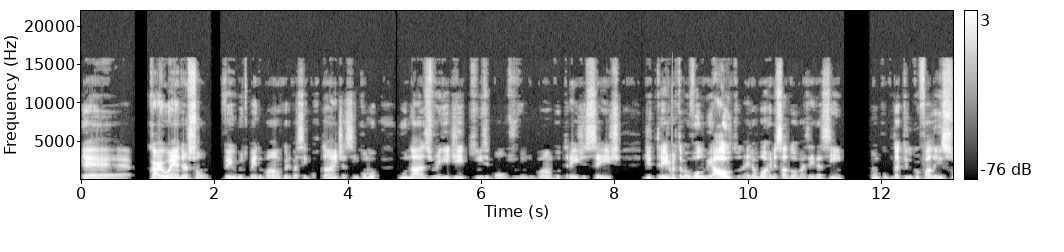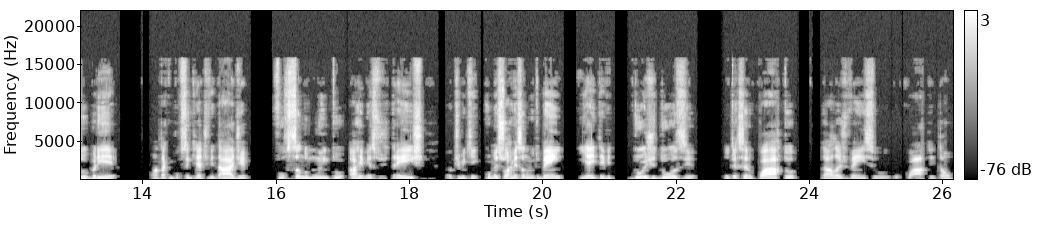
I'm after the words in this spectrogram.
É, Kyle Anderson veio muito bem do banco, ele vai ser importante, assim como o Nas Reed, 15 pontos vindo do banco, 3 de 6 de 3, mas também um volume alto, né? Ele é um bom arremessador, mas ainda assim é um pouco daquilo que eu falei sobre um ataque um pouco sem criatividade, forçando muito arremessos de 3. É o time que começou arremessando muito bem e aí teve 2 de 12 no terceiro quarto. Dallas vence o, o quarto, então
